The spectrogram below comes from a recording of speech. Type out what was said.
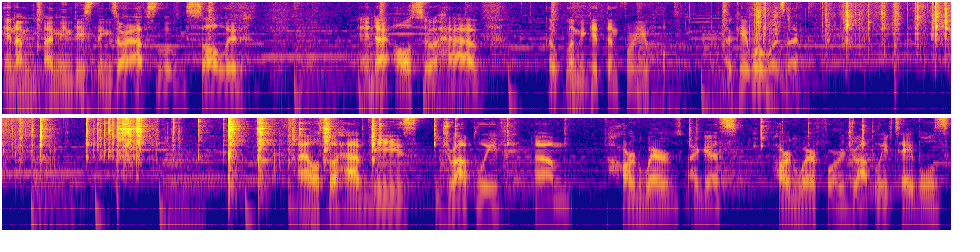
And I'm, I mean, these things are absolutely solid. And I also have, oh, let me get them for you. Okay, where was I? I also have these drop leaf um, hardwares, I guess hardware for drop leaf tables.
